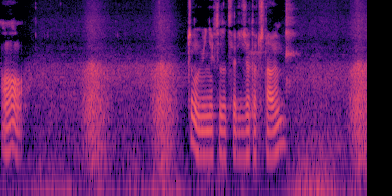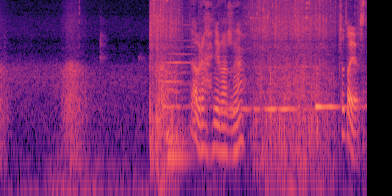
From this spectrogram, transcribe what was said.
O. Czemu mi nie chce zatwierdzić, że to czytałem? Dobra, nieważne. Co to jest?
